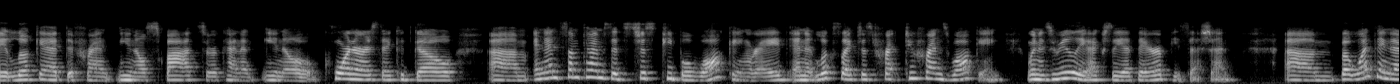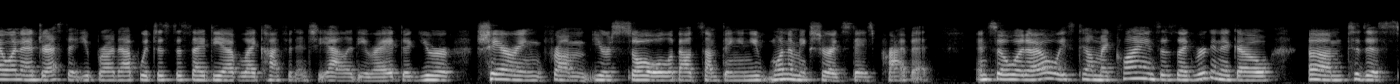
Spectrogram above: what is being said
they look at different, you know, spots or kind of, you know, corners they could go. Um, and then sometimes it's just people walking, right? And it looks like just fr- two friends walking when it's really actually a therapy session. Um, but one thing that I want to address that you brought up, which is this idea of like confidentiality, right? That you're sharing from your soul about something and you want to make sure it stays private. And so what I always tell my clients is like, we're going to go um, to this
